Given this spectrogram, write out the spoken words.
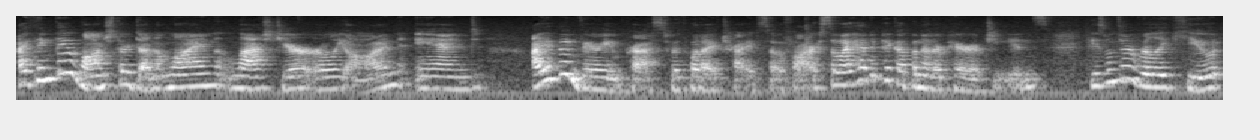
I think they launched their denim line last year early on and I have been very impressed with what I've tried so far. So I had to pick up another pair of jeans. These ones are really cute.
